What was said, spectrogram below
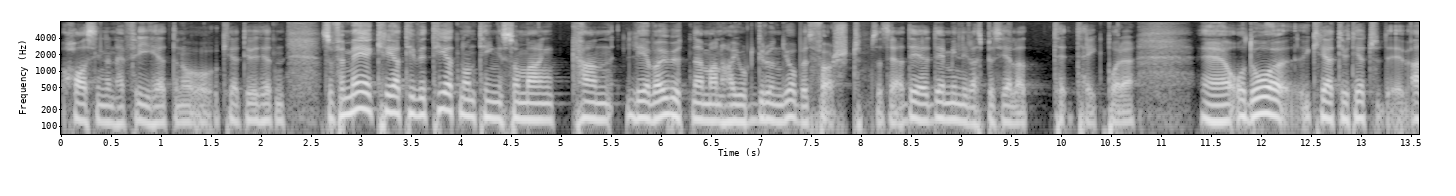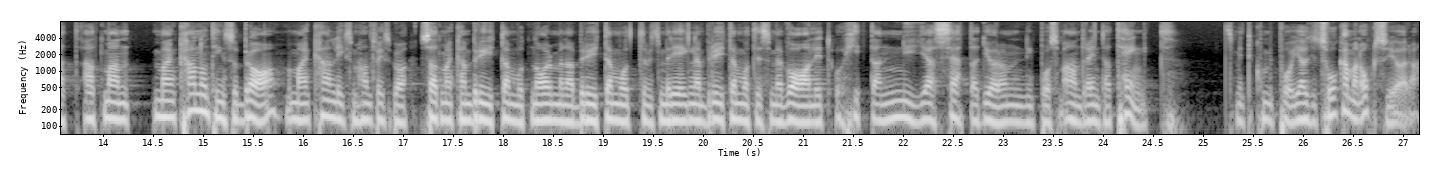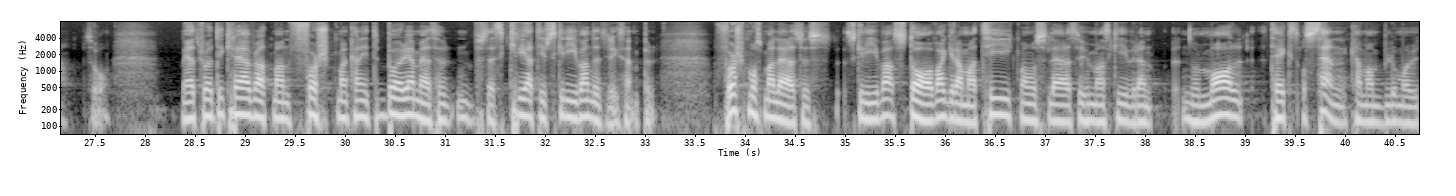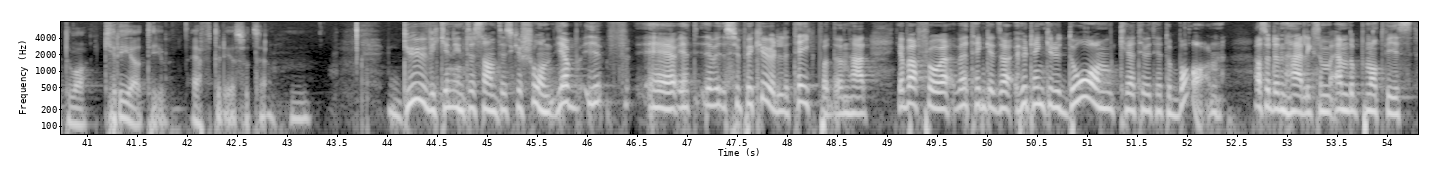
ha sin den här friheten och kreativiteten. Så för mig är kreativitet någonting som man kan leva ut när man har gjort grundjobbet först. Så att säga. Det, det är min lilla speciella take på det. Eh, och då kreativitet, att, att man man kan någonting så bra, man kan liksom hantverk så bra, så att man kan bryta mot normerna, bryta mot liksom reglerna, bryta mot det som är vanligt och hitta nya sätt att göra någonting på som andra inte har tänkt. Som inte kommit på. Ja, så kan man också göra. Så. Men jag tror att det kräver att man först, man kan inte börja med kreativt skrivande till exempel. Först måste man lära sig skriva, stava, grammatik, man måste lära sig hur man skriver en normal text och sen kan man blomma ut och vara kreativ efter det så att säga. Mm. Gud, vilken intressant diskussion. Jag, jag, jag, eh, eh, superkul take på den här. Jag bara frågar, jag tänker, hur tänker du då om kreativitet och barn? Alltså den här liksom ändå på något vis,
